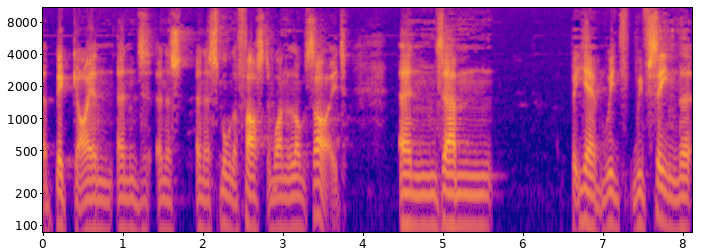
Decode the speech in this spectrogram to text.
a, big guy and and and a, and a smaller, faster one alongside. And um, but yeah, we've we've seen that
